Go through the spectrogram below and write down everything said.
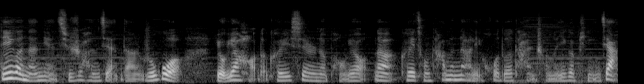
第一个难点其实很简单，如果有要好的、可以信任的朋友，那可以从他们那里获得坦诚的一个评价。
